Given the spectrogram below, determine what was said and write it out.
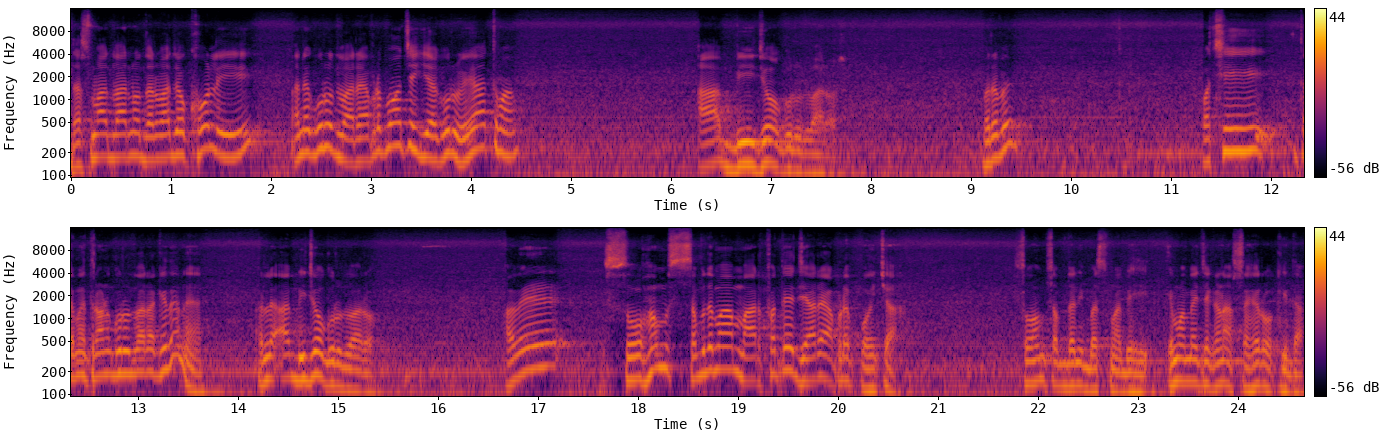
દસમા દ્વારનો દરવાજો ખોલી અને ગુરુદ્વારે આપણે પહોંચી ગયા. ગુરુ એ આત્મા. આ બીજો ગુરુદ્વારો છે. બરાબર? પછી તમે ત્રણ ગુરુદ્વારા કીધા ને? એટલે આ બીજો ગુરુદ્વારો. હવે સોહમ શબ્દમાં મારફતે જ્યારે આપણે પહોંચ્યા, સોહમ શબ્દની બસમાં બેહી. એમાં મેં જે ઘણા શહેરો કીધા.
